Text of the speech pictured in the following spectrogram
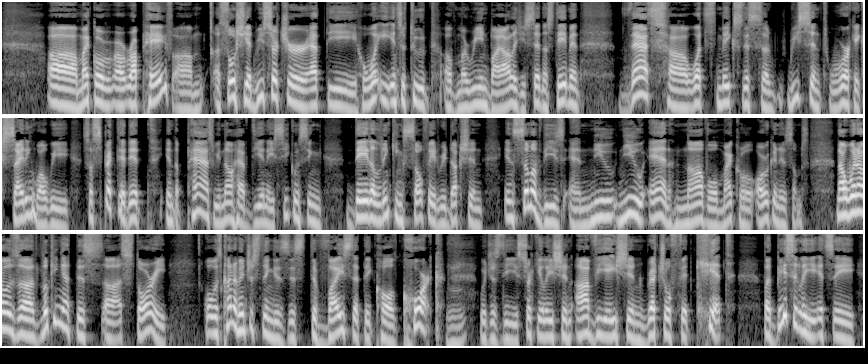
Uh, Michael Rappé, um, associate researcher at the Hawaii Institute of Marine Biology, said in a statement that's uh, what makes this uh, recent work exciting. While we suspected it in the past, we now have DNA sequencing data linking sulfate reduction in some of these and new, new and novel microorganisms. Now, when I was uh, looking at this uh, story, what was kind of interesting is this device that they called CORK, mm-hmm. which is the Circulation Obviation Retrofit Kit. But basically, it's a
